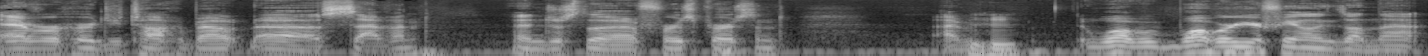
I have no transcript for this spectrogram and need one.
ever heard you talk about uh, Seven and just the first person. I'm, Mm-hmm. What what were your feelings on that?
